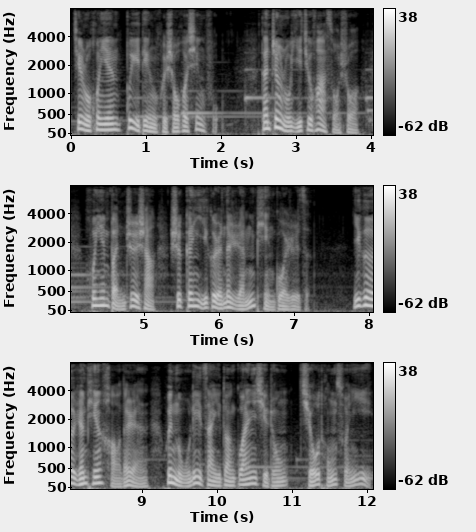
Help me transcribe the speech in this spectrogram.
进入婚姻不一定会收获幸福。但正如一句话所说，婚姻本质上是跟一个人的人品过日子。一个人品好的人会努力在一段关系中求同存异，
